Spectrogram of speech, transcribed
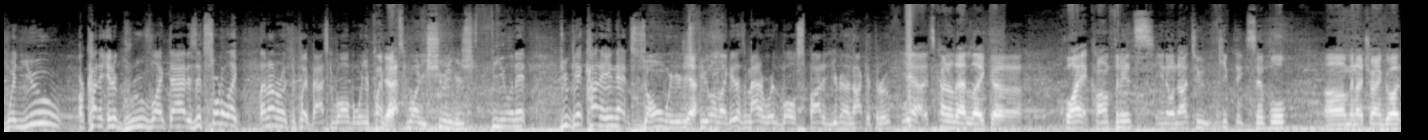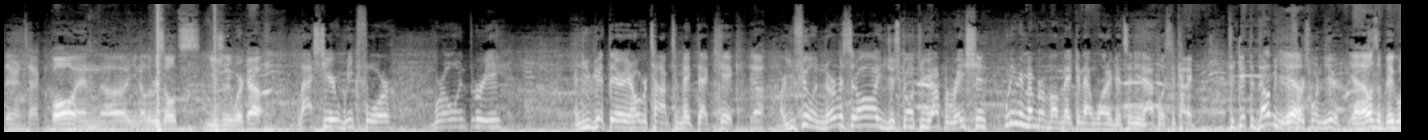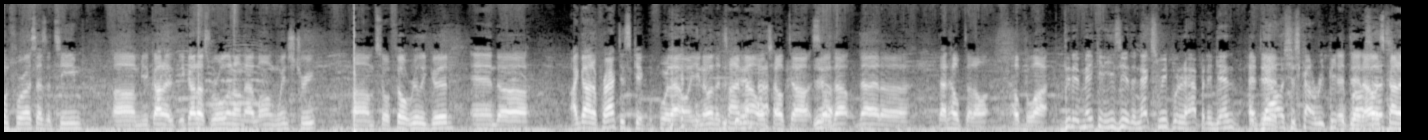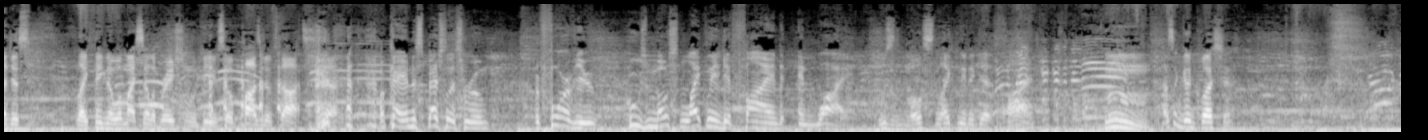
when you are kind of in a groove like that, is it sort of like I don't know if you play basketball, but when you're playing yeah. basketball and you're shooting, you're just feeling it. You get kind of in that zone where you're just yeah. feeling like it doesn't matter where the ball is spotted, you're going to knock it through? Yeah, it's kind of that like uh, quiet confidence, you know, not to keep things simple. Um, and I try and go out there and attack the ball, and uh, you know the results usually work out. Last year, week four, we're 0 3 and you get there in overtime to make that kick. Yeah. Are you feeling nervous at all? Are you just going through your operation? What do you remember about making that one against Indianapolis to kind of to get the W, yeah. the first one of the year? Yeah, that was a big one for us as a team. Um, it got it got us rolling on that long win streak, um, so it felt really good. And uh, I got a practice kick before that one, you know, the timeout, yeah. which helped out. So yeah. that that. Uh, that helped a lot. Helped a lot. Did it make it easier the next week when it happened again? It did. Dallas just kind of repeat it the process. Did. I was kind of just like thinking of what my celebration would be. So positive thoughts. Yeah. okay, in the specialist room, there are four of you. Who's most likely to get fined and why? Who's most likely to get fined? Hmm, that's a good question.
